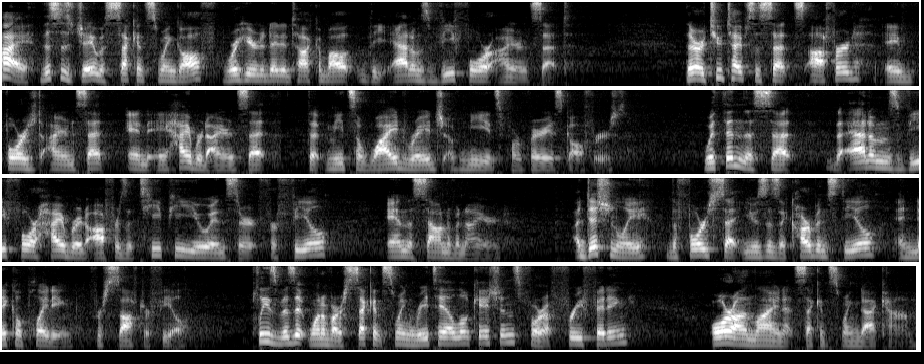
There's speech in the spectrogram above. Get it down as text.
Hi, this is Jay with Second Swing Golf. We're here today to talk about the Adams V4 iron set. There are two types of sets offered, a forged iron set and a hybrid iron set that meets a wide range of needs for various golfers. Within this set, the Adams V4 Hybrid offers a TPU insert for feel and the sound of an iron. Additionally, the forged set uses a carbon steel and nickel plating for softer feel. Please visit one of our Second Swing retail locations for a free fitting or online at secondswing.com.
